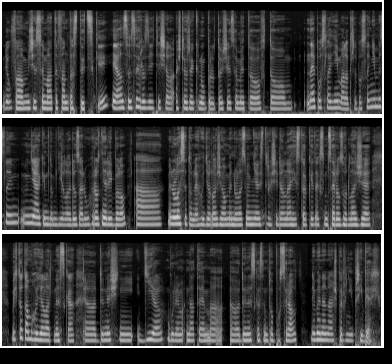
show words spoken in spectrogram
doufám, že se máte fantasticky. Já jsem se hrozně těšila, až to řeknu, protože se mi to v tom ne posledním, ale předposledním, myslím, v nějakým tom díle dozadu hrozně líbilo. A minule se to nehodilo, že jo, minule jsme měli strašidelné historky, tak jsem se rozhodla, že bych to tam hodila dneska. Dnešní díl bude na téma Dneska jsem to posral. Jdeme na náš první příběh.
